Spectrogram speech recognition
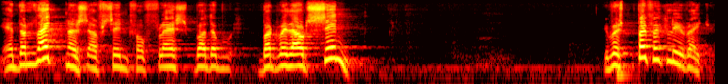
in the likeness of sinful flesh, but, the, but without sin. He was perfectly righteous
